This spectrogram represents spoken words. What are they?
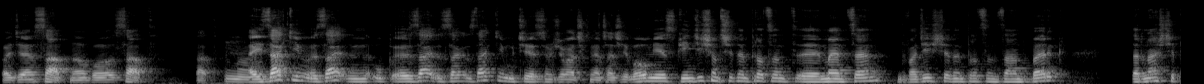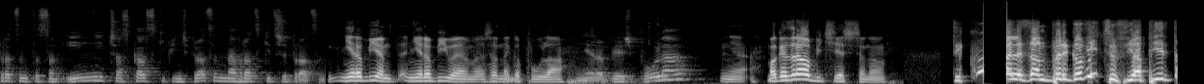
Powiedziałem sad, no bo sad. Sad. No. Ej, za kim, za, za, za, za kim u Ciebie są ziomaczki na czasie? Bo u mnie jest 57% Mencen, 21% Zandberg, 14% to są inni, Trzaskowski 5%, Nawrocki 3%. Nie robiłem, nie robiłem żadnego pula. Nie robiłeś pula? Nie. Mogę zrobić jeszcze, no. Ty kurwa, ale Zandbergowiczów, ja pierdolę.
